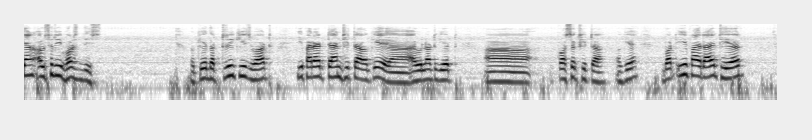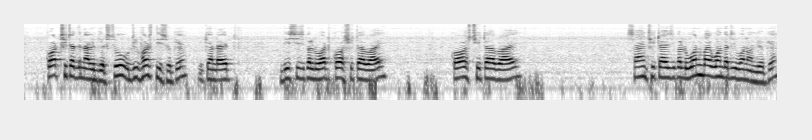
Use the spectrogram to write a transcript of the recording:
can also reverse this okay the trick is what if i write tan theta okay uh, i will not get uh, cosec theta okay but if i write here cot theta then i will get so reverse this okay you can write this is equal to what cos theta by cos theta by sin theta is equal to 1 by 1 that is 1 only okay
